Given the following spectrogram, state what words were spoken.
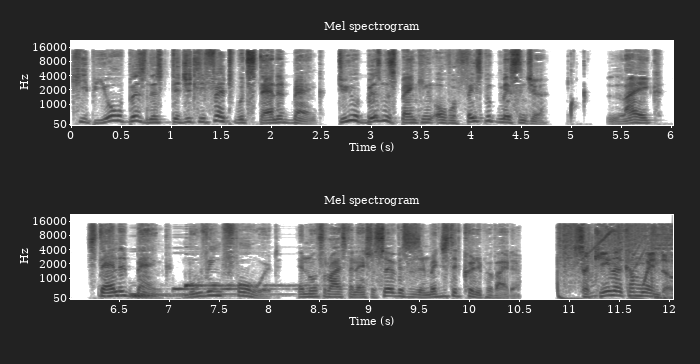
Keep your business digitally fit with Standard Bank. Do your business banking over Facebook Messenger. Like Standard Bank, moving forward. An authorized financial services and registered credit provider. Sakina Kamwendo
